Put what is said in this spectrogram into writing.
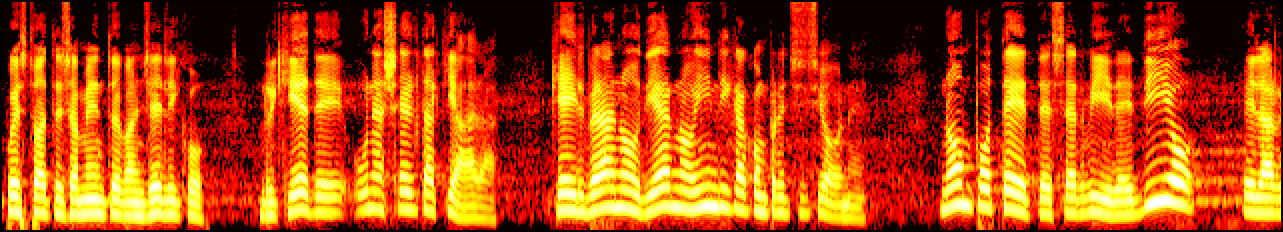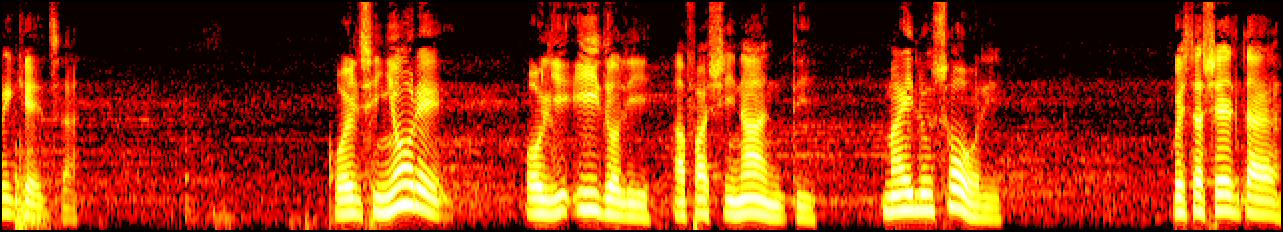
Questo atteggiamento evangelico richiede una scelta chiara che il brano odierno indica con precisione. Non potete servire Dio e la ricchezza, o il Signore o gli idoli affascinanti, ma illusori. Questa scelta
